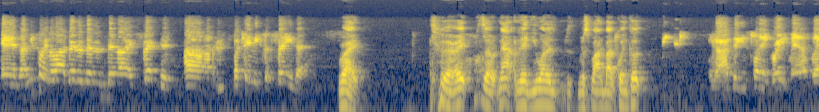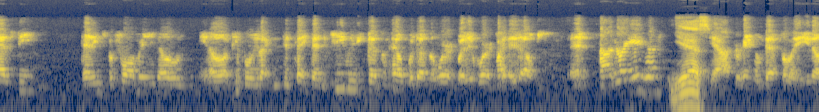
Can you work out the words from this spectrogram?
and uh, he played a lot better than than I expected. Um, but can he sustain that? Right. All right. So now, Nick, you want to respond about Quinn Cook? You know, I think he's playing great, man. I'm glad to see that he's performing. You know, you know, and people like to think that the G League doesn't help or doesn't work, but it works and it helps. And Andre Ingram. Yes. yeah, Andre Ingram definitely. You know,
